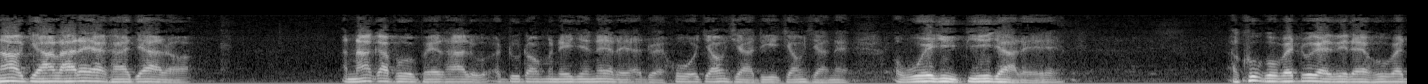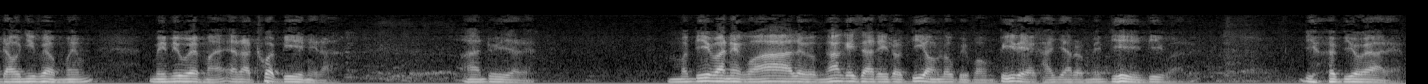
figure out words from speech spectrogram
နောက်ကြာလာတဲ့အခါကျတော့အနာကဖို့ဖယ်ထားလို့အတူတောင်မနေခြင်းနဲ့တဲ့အတွက်ဟိုအကြောင်းရှာဒီအကြောင်းရှာနဲ့အဝေးကြီးပြေးကြတယ်အခုကိုပဲတွေ့ခဲ့သေးတယ်ဟိုပဲတောင်ကြီးပဲမင်းမေမျိုးပဲမှအဲ့ဒါထွက်ပြေးနေတာအာတွေ့ရတယ်မပြေးပါနဲ့ကွာလို့ငါကိစ္စတွေတော့ပြီးအောင်လုပ်ပေးပါဦးပြီးတဲ့အခါကျတော့မင်းပြေးရင်ပြေးပါလေပြောပြောရတယ်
